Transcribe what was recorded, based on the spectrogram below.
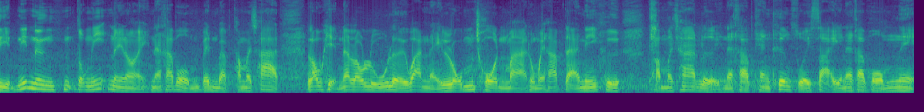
ดีดนิดนึงตรงนี้หน่อยๆนะครับผมเป็นแบบธรรมชาติ เราเห็นนะเรารู้เลยว่าไหนล้มชนมาถูกไหมครับ แต่อันนี้คือธรรมชาติเลยนะครับแข่งเครื่องสวยใสนะครับผมนี่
